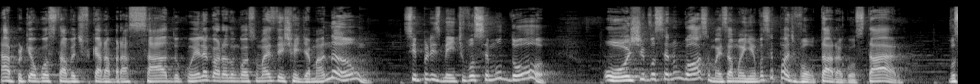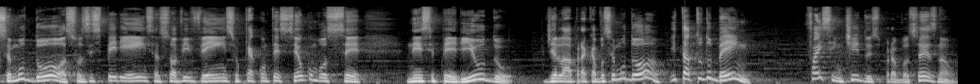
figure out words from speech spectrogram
Ah, porque eu gostava de ficar abraçado com ele, agora eu não gosto mais, deixei de amar. Não. Simplesmente você mudou. Hoje você não gosta, mas amanhã você pode voltar a gostar. Você mudou as suas experiências, a sua vivência, o que aconteceu com você nesse período de lá para cá, você mudou. E tá tudo bem. Faz sentido isso para vocês, não?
